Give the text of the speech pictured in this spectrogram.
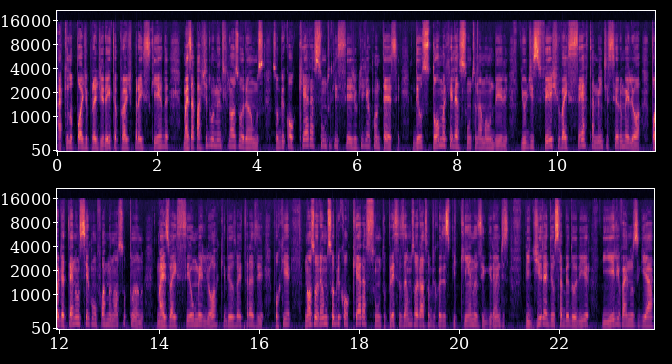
aquilo pode ir para a direita, pode ir para a esquerda, mas a partir do momento que nós oramos sobre qualquer assunto que seja, o que, que acontece? Deus toma aquele assunto na mão dele e o desfecho vai certamente ser o melhor. Pode até não ser conforme o nosso plano, mas vai ser o melhor que Deus vai trazer. Porque nós oramos sobre qualquer assunto, precisamos orar sobre coisas pequenas e grandes, pedir a Deus sabedoria e ele vai nos guiar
